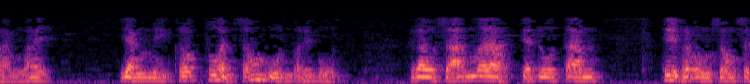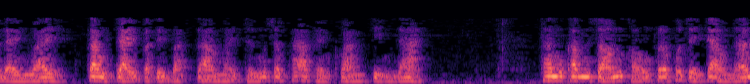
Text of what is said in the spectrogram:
วางไว้ ยังมีครบถ้วนสมบูรณ์บริบูรณ์ เราสามารถจะดูตามที่พระองค์ทรงแสดงไว้ตั้งใจปฏิบัติตามให้ถึงสภาพแห่งความจริงได้ทำคำสอนของพระพุทธเจ้านั้น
